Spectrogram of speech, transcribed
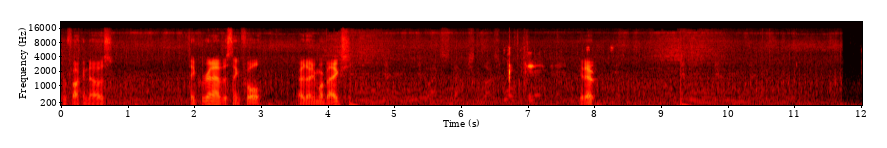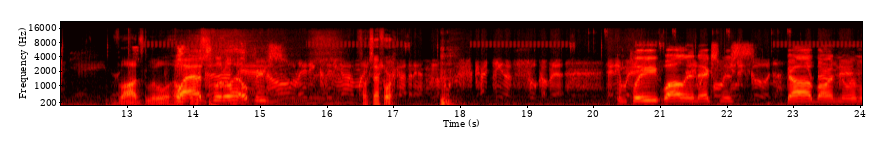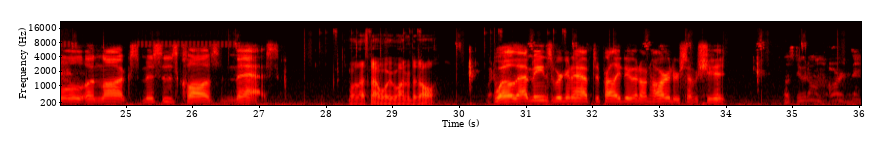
Who fucking knows? I think we're gonna have this thing full. Are there any more bags? Get out. Vlad's little helpers. Vlad's little helpers. What's that for? Complete White Xmas job on normal unlocks Mrs. Claus mask. Well, that's not what we wanted at all. Well, that means we're gonna have to probably do it on hard or some shit. Let's do it on hard then.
